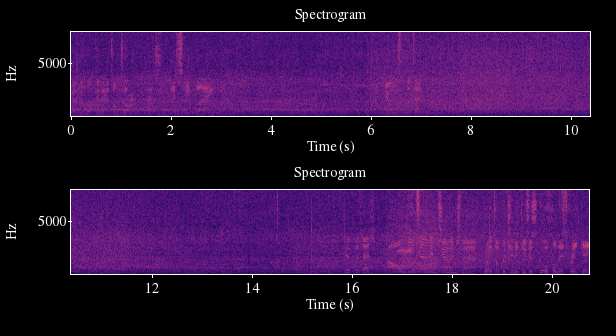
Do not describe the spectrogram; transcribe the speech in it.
but who will come out on top? That's nicely played. Goes for the tackle. Good possession. Oh, determined challenge there. Great opportunity to score from this free kick.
